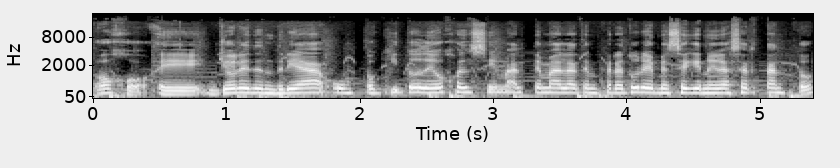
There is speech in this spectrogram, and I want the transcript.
ojo, eh, yo le tendría un poquito de ojo encima al tema de la temperatura y pensé que no iba a ser tanto,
